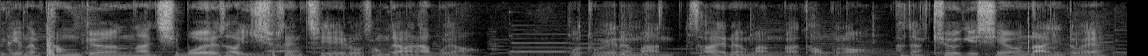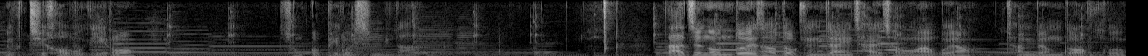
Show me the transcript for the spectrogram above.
크기는 평균 한 15에서 20cm로 성장을 하고요. 뭐 동해르만, 서해르만과 더불어 가장 키우기 쉬운 난이도의 육지 거북이로 손꼽히고 있습니다. 낮은 온도에서도 굉장히 잘 적응하고요. 잔병도 없고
